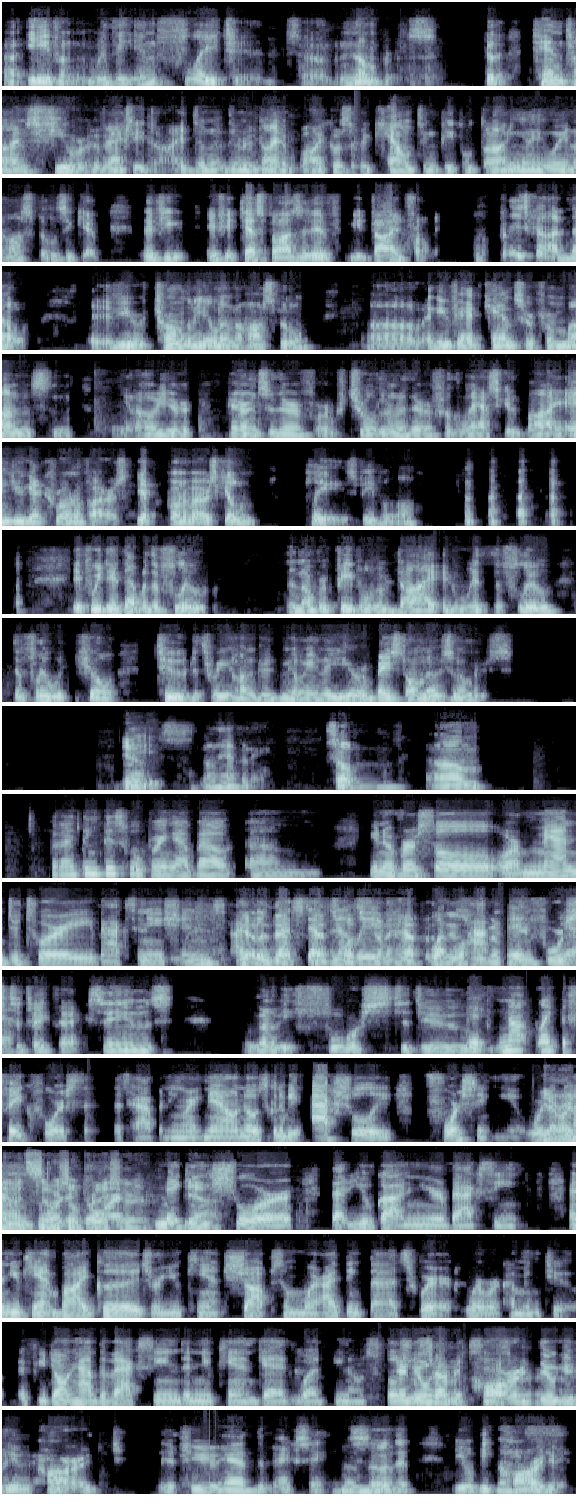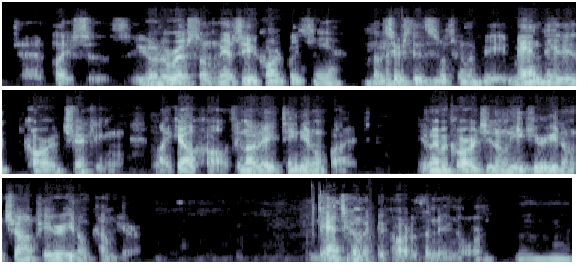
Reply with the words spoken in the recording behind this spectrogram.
uh, even with the inflated uh, numbers. 'Cause Ten times fewer have actually died than, than are dying. Why? Because they're counting people dying anyway in hospitals. You get if you if you test positive, you died from it. Praise God, no. If you're terminally ill in a hospital uh, and you've had cancer for months, and you know your parents are there for children are there for the last goodbye, and you get coronavirus. Yep, coronavirus killed them. Please, people. if we did that with the flu, the number of people who died with the flu, the flu would kill two to three hundred million a year based on those numbers. Yeah. Please, not happening. So, um, But I think this will bring about um, universal or mandatory vaccinations. I yeah, think that's, that's, that's definitely what's going to happen. what is will we're going to be forced yeah. to take vaccines. We're going to be forced to do. not like the fake force that's happening right now. No, it's going to be actually forcing you. Where yeah, they're right now coming it's door to social door, pressure. making yeah. sure that you've gotten your vaccine and you can't buy goods or you can't shop somewhere. I think that's where where we're coming to. If you don't have the vaccine, then you can't get what you know. Social and you'll have a card. They'll give you a card if you had the vaccine, so Mhm. that you'll be carded at places. You go to a restaurant, may I see your card, please? Yeah. No, seriously, this is what's going to be mandated card checking, like alcohol. If you're not 18, you don't buy it. You don't have a card, you don't eat here, you don't shop here, you don't come here. That's going to be part of the new norm. Mhm.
